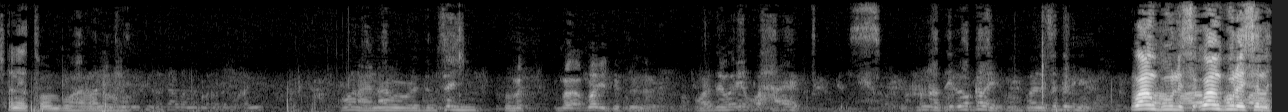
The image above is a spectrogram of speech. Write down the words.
shan iyo toban buu habaa nimanay waan guulaysanay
